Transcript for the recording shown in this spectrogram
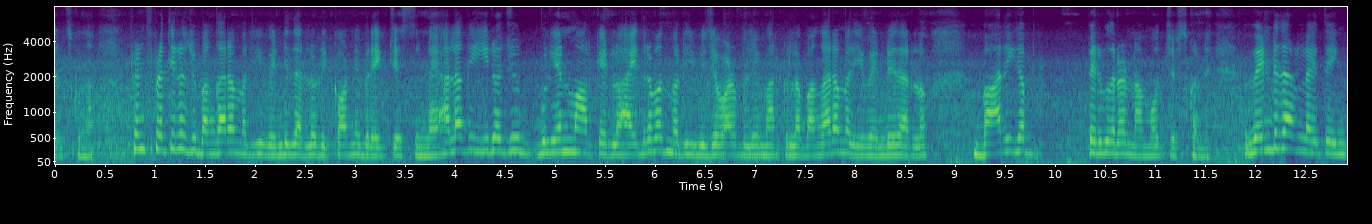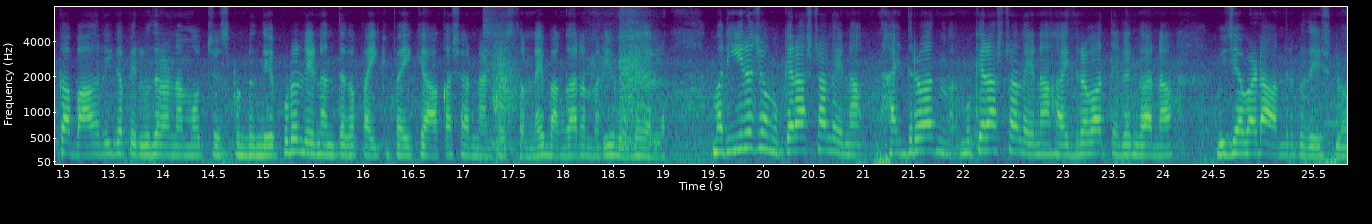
తెలుసుకుందాం. ఫ్రెండ్స్ ప్రతిరోజు బంగారం మరియు వెండి ధరలు రికార్డ్ని బ్రేక్ చేస్తున్నాయి. అలాగే ఈరోజు బులియన్ మార్కెట్లో హైదరాబాద్ మరియు విజయవాడ బులియన్ మార్కెట్లో బంగారం మరియు వెండి ధరలు భారీగా పెరుగుదల నమోదు చేసుకున్నాయి వెండి ధరలు అయితే ఇంకా భారీగా పెరుగుదల నమోదు చేసుకుంటుంది. ఎప్పుడూ లేనంతగా పైకి పైకి ఆకాశాన్ని అంటేస్తున్నాయి బంగారం మరియు వెండి ధరలు. మరి ఈరోజు ముఖ్య రాష్ట్రాలైన హైదరాబాద్ ముఖ్య రాష్ట్రాలైన హైదరాబాద్ తెలంగాణ విజయవాడ ఆంధ్రప్రదేశ్లో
